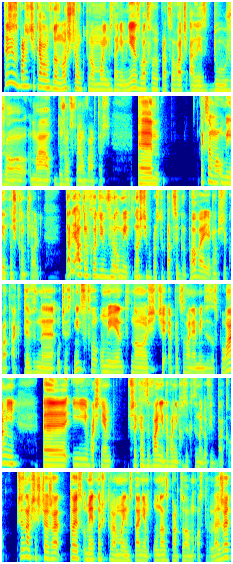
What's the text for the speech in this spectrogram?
też jest bardzo ciekawą zdolnością, którą moim zdaniem nie jest łatwo wypracować, ale jest dużo, ma dużą swoją wartość. Tak samo umiejętność kontroli. Dalej autor wchodzi w umiejętności po prostu pracy grupowej, jak na przykład aktywne uczestnictwo, umiejętność e, pracowania między zespołami e, i właśnie przekazywanie, dawanie konstruktywnego feedbacku. Przyznam się szczerze, to jest umiejętność, która moim zdaniem u nas bardzo ostro leży.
